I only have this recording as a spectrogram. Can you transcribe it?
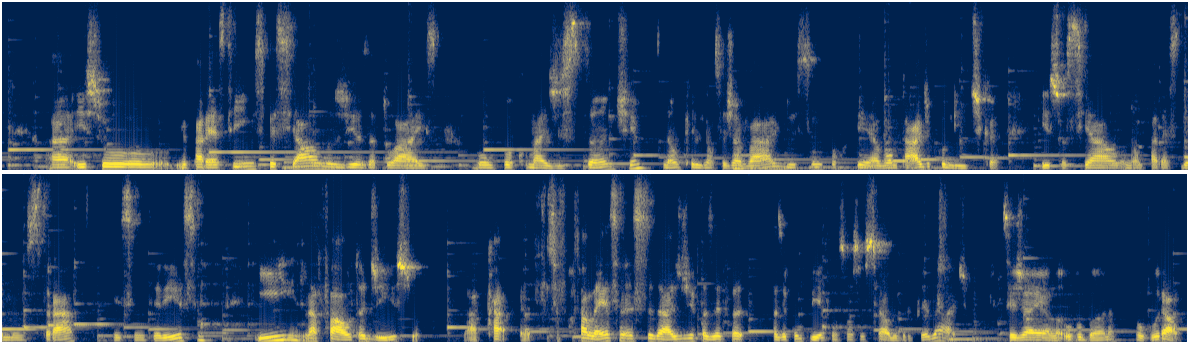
Uh, isso me parece, em especial nos dias atuais, um pouco mais distante, não que ele não seja válido, sim porque a vontade política e social não parece demonstrar esse interesse, e na falta disso, a, se fortalece a necessidade de fazer, fazer cumprir a função social da propriedade, seja ela urbana ou rural.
